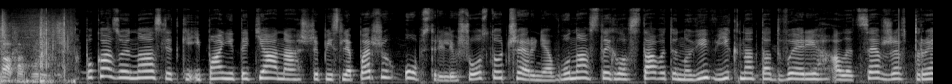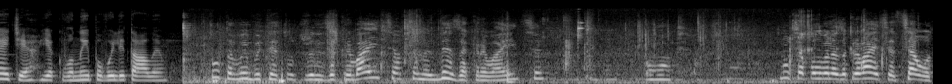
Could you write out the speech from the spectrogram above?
хата горить. Показує наслідки і пані Тетяна. Ще після перших обстрілів 6 червня вона встигла вставити нові вікна та двері, але це вже втретє, як вони повилітали. Тут вибите, тут вже не закривається, це не, не закривається. От. Ну, ця половина закривається, ця от,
